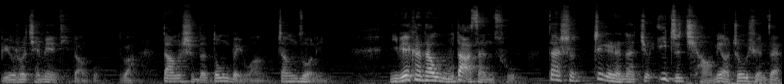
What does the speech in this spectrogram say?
比如说前面也提到过，对吧？当时的东北王张作霖，你别看他五大三粗，但是这个人呢，就一直巧妙周旋在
